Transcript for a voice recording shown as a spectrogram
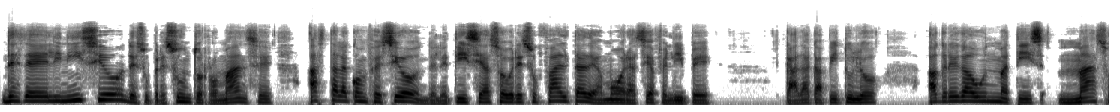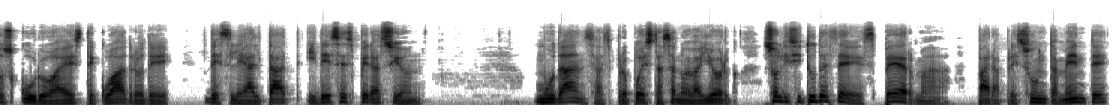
Desde el inicio de su presunto romance hasta la confesión de Leticia sobre su falta de amor hacia Felipe, cada capítulo agrega un matiz más oscuro a este cuadro de deslealtad y desesperación. Mudanzas propuestas a Nueva York, solicitudes de esperma para presuntamente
